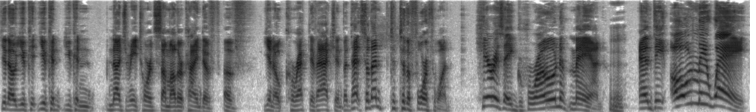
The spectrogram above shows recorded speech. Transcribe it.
you know, you could you can you can nudge me towards some other kind of of you know corrective action. But that so then to, to the fourth one. Here is a grown man, hmm. and the only way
